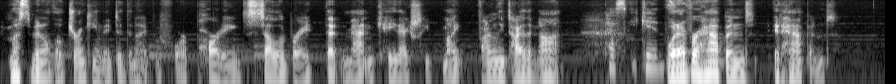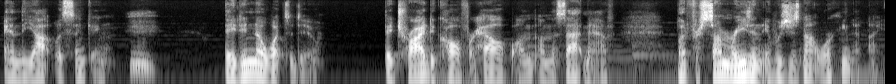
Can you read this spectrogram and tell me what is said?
It must have been all the drinking they did the night before, partying to celebrate that Matt and Kate actually might finally tie the knot. Pesky kids. Whatever happened, it happened, and the yacht was sinking. Mm. they didn't know what to do. They tried to call for help on, on the sat nav, but for some reason, it was just not working that night.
